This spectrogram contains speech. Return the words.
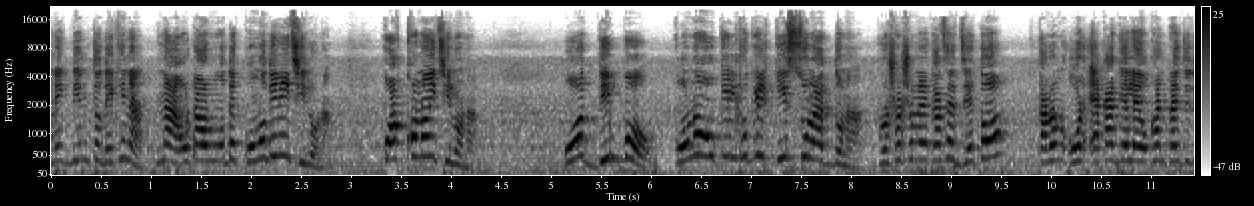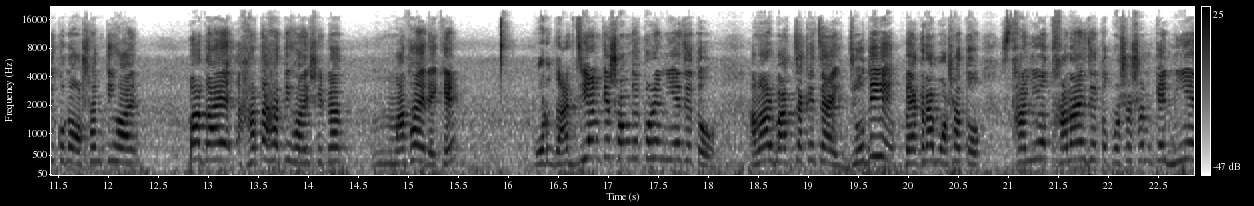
অনেক দিন তো দেখি না। না, ওটা ওর মধ্যে কোনো দিনই ছিল না। কখনোই ছিল না। ও দিব্য, কোনো উকিল ঠুকিল কিচ্ছু লাগতো না। প্রশাসনের কাছে যেত, কারণ ওর একা গেলে ওখানটায় যদি কোনো অশান্তি হয় বা গায়ে হাতাহাতি হয় সেটা মাথায় রেখে ওর গার্জিয়ানকে সঙ্গে করে নিয়ে যেত। আমার বাচ্চাকে চাই। যদি ব্যাগরা বসাতো, স্থানীয় থানায় যেত, প্রশাসনকে নিয়ে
